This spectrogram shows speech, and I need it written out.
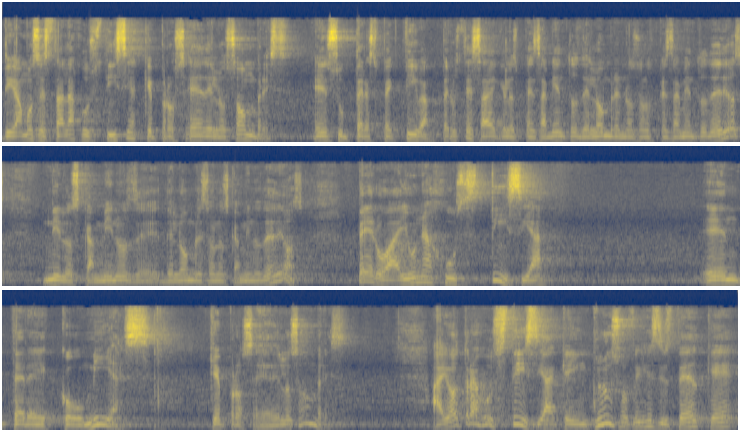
Digamos, está la justicia que procede de los hombres en su perspectiva, pero usted sabe que los pensamientos del hombre no son los pensamientos de Dios, ni los caminos del hombre son los caminos de Dios. Pero hay una justicia, entre comillas, que procede de los hombres. Hay otra justicia que incluso, fíjese usted que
